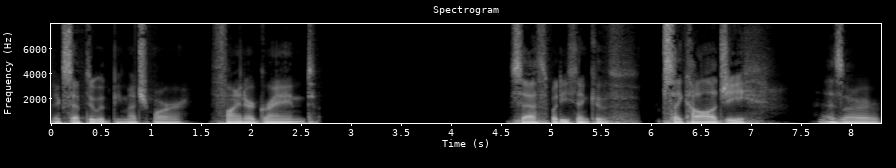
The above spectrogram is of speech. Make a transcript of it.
Except it would be much more finer grained. Seth, what do you think of psychology as our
